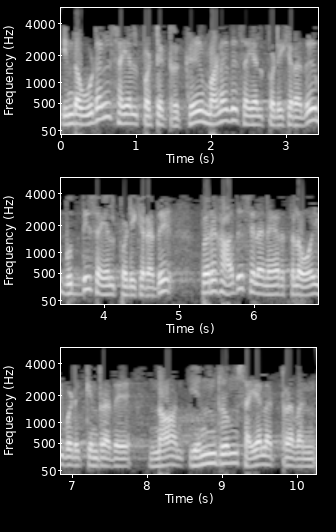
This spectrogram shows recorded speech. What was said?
இந்த உடல் செயல்பட்டு இருக்கு மனது செயல்படுகிறது புத்தி செயல்படுகிறது. பிறகு அது சில நேரத்தில் ஓய்வெடுக்கின்றது. நான் என்றும் செயலற்றவன்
